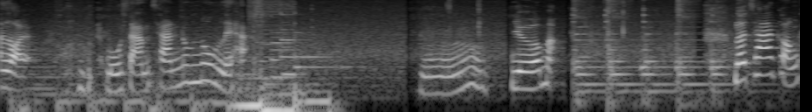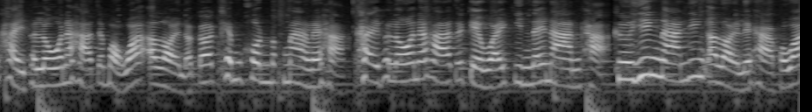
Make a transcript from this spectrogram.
อร่อย หมูสามชั้นนุ่มๆเลยค่ะ อืมเยิ้มอะ รสชาติของไข่พะโล้นะคะ จะบอกว่าอร่อยแล้วก็เข้มข้นมากๆเลยค่ะ ไข่พะโล้นะคะ จะเก็บไว้กินได้นานค่ะ คือยิ่งนานยิ่งอร่อยเลยค่ะ เพราะว่า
